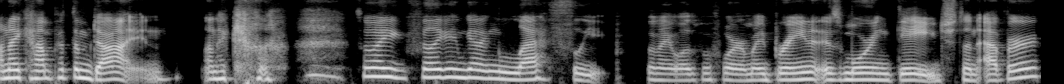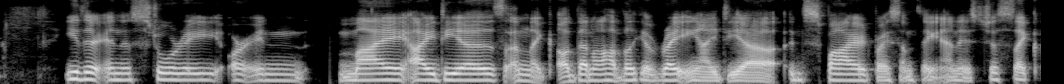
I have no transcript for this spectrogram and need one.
and i can't put them down. And i can't so i feel like i'm getting less sleep than i was before. My brain is more engaged than ever either in the story or in my ideas and like uh, then i'll have like a writing idea inspired by something and it's just like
